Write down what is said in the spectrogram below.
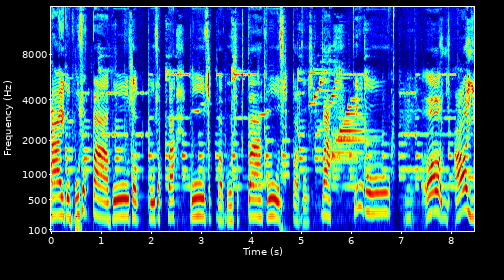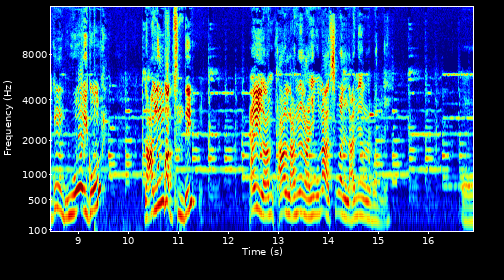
아 이거 보석바 보석 보석바 보석바 보석바 보석바 보석바 빙고 음, 어아 이건 뭐야 이거 라면 같은데 아니 라, 아 라면 아니구나 순간 라면을 봤네 어,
